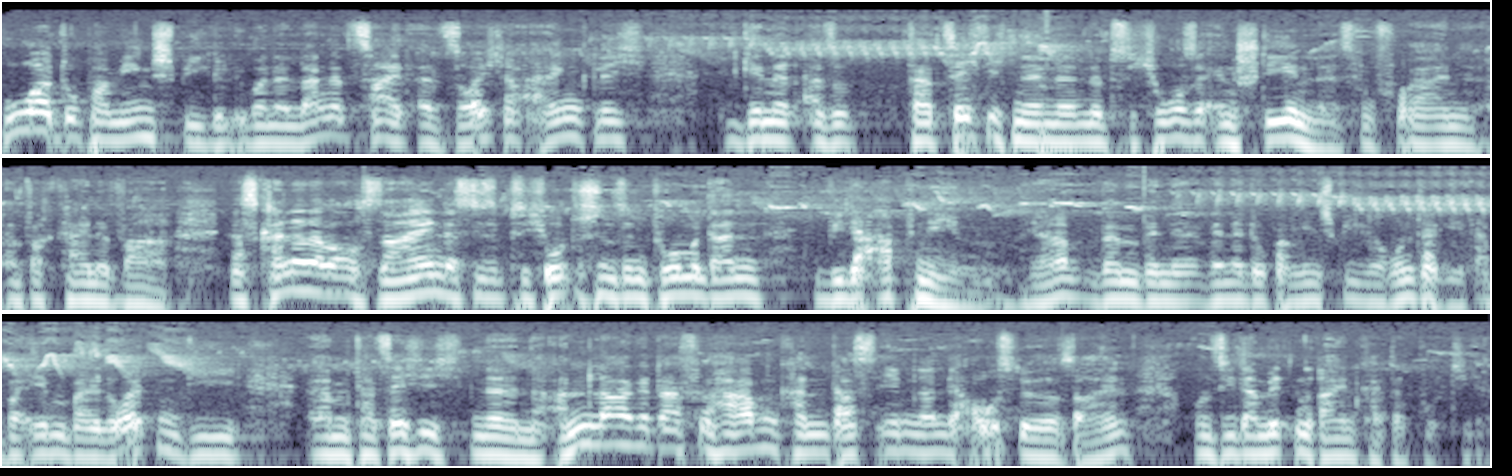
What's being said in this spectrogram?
hoher Dopaminspiegel über eine lange Zeit als solcher eigentlich also tatsächlich eine, eine, Psychose entstehen lässt, wo vorher einfach keine war. Das kann dann aber auch sein, dass diese psychotischen Symptome dann wieder abnehmen, ja, wenn, wenn, der, wenn der Dopaminspiegel runtergeht. Aber eben bei Leuten, die ähm, tatsächlich eine, eine Anlage dafür haben, kann das eben dann der Auslöser sein und sie da mitten rein katapultieren.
